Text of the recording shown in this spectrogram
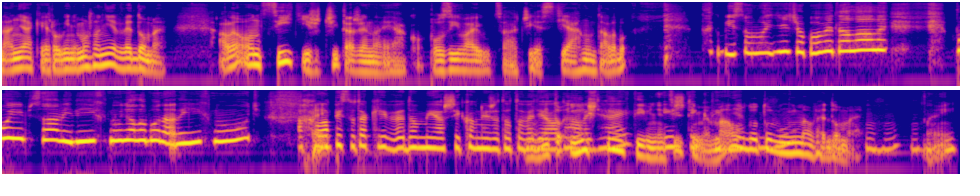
na nejakej rovine, možno nie vedome, ale on cíti, že či tá žena je ako pozývajúca, či je stiahnutá, alebo tak by som aj niečo povedala, ale bojím sa vydýchnuť alebo nadýchnuť. A chlapi hej. sú takí vedomí a šikovní, že toto vedia no, my to odhaliť, inštinktívne hej? cítime. Málo kto to mhm. vníma vedome. Uh-huh, uh-huh. Hej?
